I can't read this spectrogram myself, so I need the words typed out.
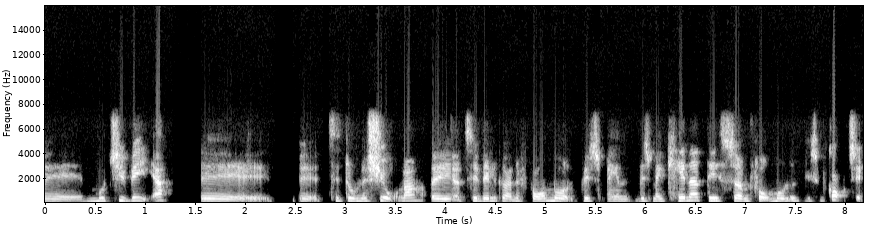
øh, motivere øh, øh, til donationer øh, og til velgørende formål, hvis man, hvis man kender det, som formålet ligesom går til.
